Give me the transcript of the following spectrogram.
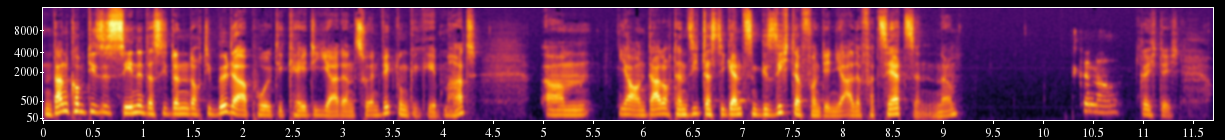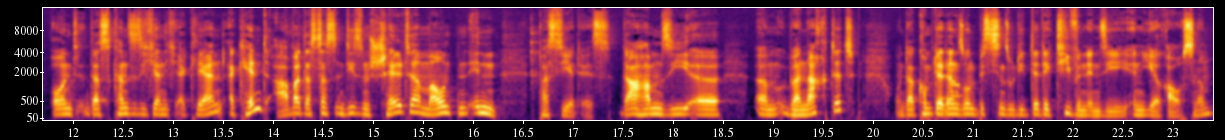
Und dann kommt diese Szene, dass sie dann doch die Bilder abholt, die Katie ja dann zur Entwicklung gegeben hat. Ähm, ja, und dadurch dann sieht, dass die ganzen Gesichter von denen ja alle verzerrt sind, ne? Genau. Richtig. Und das kann sie sich ja nicht erklären, erkennt aber, dass das in diesem Shelter Mountain Inn passiert ist. Da haben sie äh, ähm, übernachtet und da kommt ja dann so ein bisschen so die Detektivin in sie, in ihr raus, ne?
